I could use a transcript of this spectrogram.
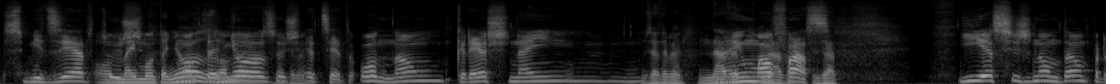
semidesertos, montanhosos, montanhosos etc. Onde não cresce nem, exatamente. Nada, nem uma alface. E esses não dão para,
